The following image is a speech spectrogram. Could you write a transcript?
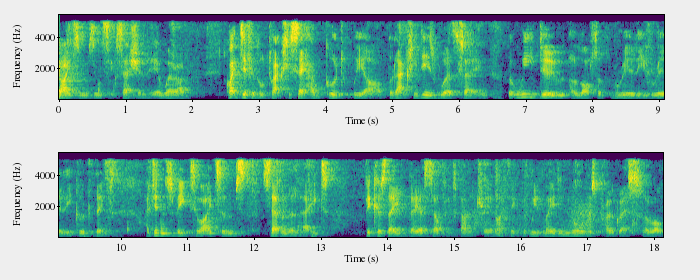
items in succession here where I've, it's quite difficult to actually say how good we are, but actually it is worth saying that we do a lot of really, really good things. I didn't speak to items seven and eight, because they, they are self-explanatory and I think that we've made enormous progress along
